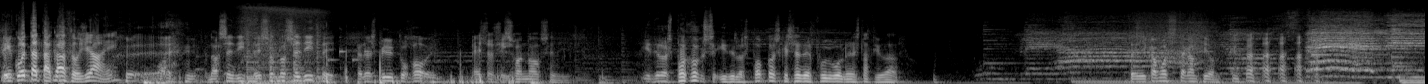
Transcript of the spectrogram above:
50 tacazos ya, ¿eh? No se dice, eso no se dice. Pero espíritu joven. Eso sí. Eso no se dice. Y de los pocos, y de los pocos que sé de fútbol en esta ciudad. Te dedicamos esta canción.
